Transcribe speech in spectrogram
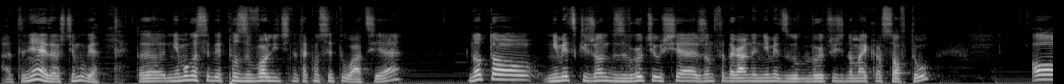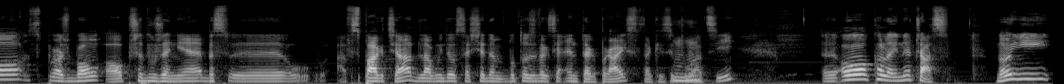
A to nie, to już ci mówię. To nie mogą sobie pozwolić na taką sytuację. No to niemiecki rząd zwrócił się, rząd federalny Niemiec zwrócił się do Microsoftu o, z prośbą o przedłużenie bez, yy, wsparcia dla Windowsa 7, bo to jest wersja Enterprise w takiej mhm. sytuacji, yy, o kolejny czas. No i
